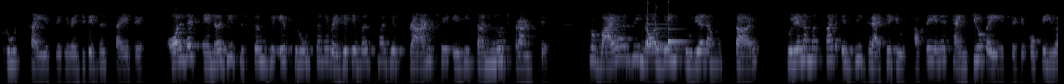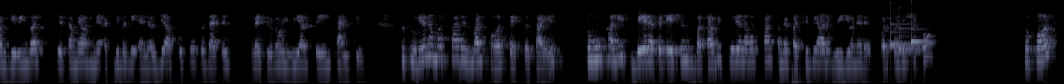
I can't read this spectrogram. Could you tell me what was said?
ફ્રૂટ્સ ખાઈએ છીએ કે વેજીટેબલ્સ ખાઈએ છીએ ઓલ દેટ એનર્જી સિસ્ટમ જે એ ફ્રૂટ્સ અને વેજીટેબલ્સમાં જે પ્રાણ છે એ બી સનનું જ પ્રાણ છે. So why are we not doing Surya Namaskar Surya Namaskar ઇઝ ધી ગ્રેટિટ્યુડ આપણે એને થેન્ક યુ કહીએ છીએ કે okay you are giving us કે તમે અમને આટલી બધી એનર્જી આપો છો તો that is like you know we are saying thank you તો સૂર્ય નમસ્કાર ઇઝ માય ફર્સ્ટ એક્સરસાઇઝ તો હું ખાલી બે રેપિટેશન્સ બતાવીશ સૂર્ય નમસ્કાર તમે પછીથી આ વિડીયોને રેફર કરી શકો તો ફર્સ્ટ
